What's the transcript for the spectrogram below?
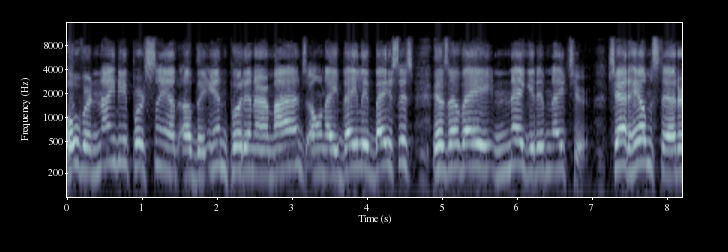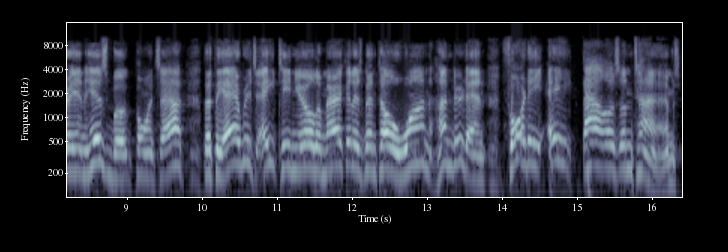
over 90% of the input in our minds on a daily basis is of a negative nature. Shad Helmstetter, in his book, points out that the average 18 year old American has been told 148,000 times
